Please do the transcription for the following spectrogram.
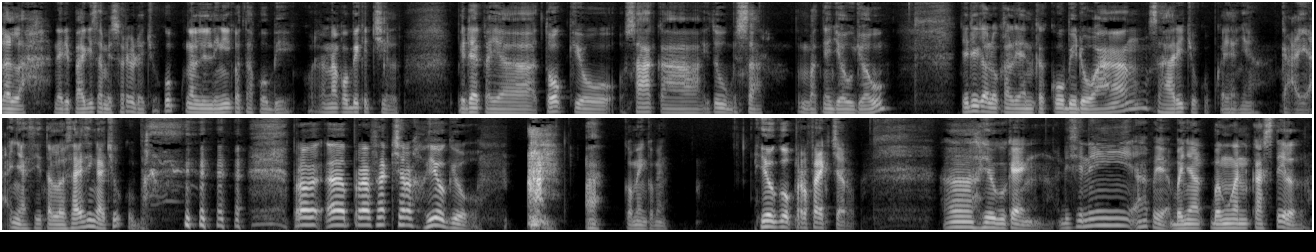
lelah dari pagi sampai sore udah cukup ngelilingi kota Kobe karena Kobe kecil beda kayak Tokyo Osaka itu besar tempatnya jauh-jauh jadi kalau kalian ke Kobe doang sehari cukup kayaknya kayaknya sih kalau saya sih nggak cukup Pro, eh, prefecture Hyogo ah komen komen Hyogo prefecture Eh, Hyogo Keng. Di sini apa ya? Banyak bangunan kastil,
